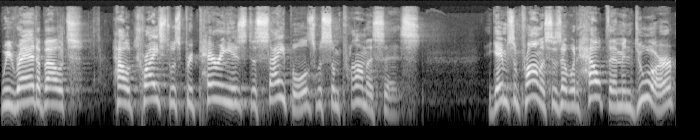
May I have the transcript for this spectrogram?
we read about how Christ was preparing his disciples with some promises. He gave them some promises that would help them endure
